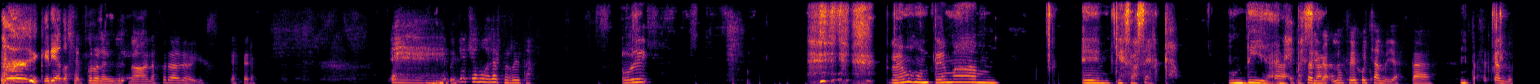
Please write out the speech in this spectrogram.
Quería toser coronavirus. No, no es coronavirus. Espero. Eh, ¿De qué vamos a hablar, perrita? Hoy traemos un tema mm, eh, que se acerca. Un día en Ah, especial. cerca, lo estoy escuchando ya, está, está acercando.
